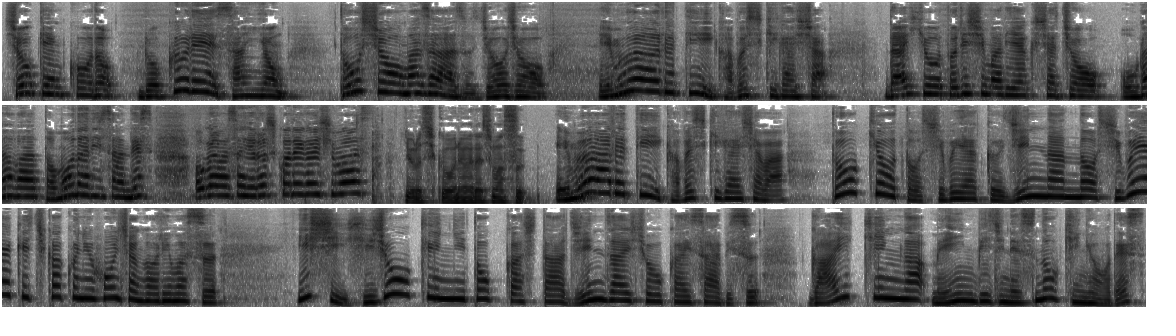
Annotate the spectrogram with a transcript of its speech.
証券コード6034東証マザーズ上場 MRT 株式会社代表取締役社長、小川智成さんです。小川さんよろしくお願いします。よろしくお願いいたします。MRT 株式会社は、東京都渋谷区神南の渋谷駅近くに本社があります、医師非常勤に特化した人材紹介サービス、外勤がメインビジネスの企業です。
